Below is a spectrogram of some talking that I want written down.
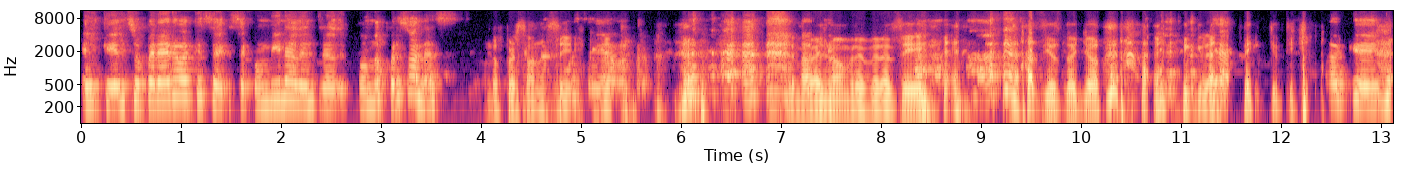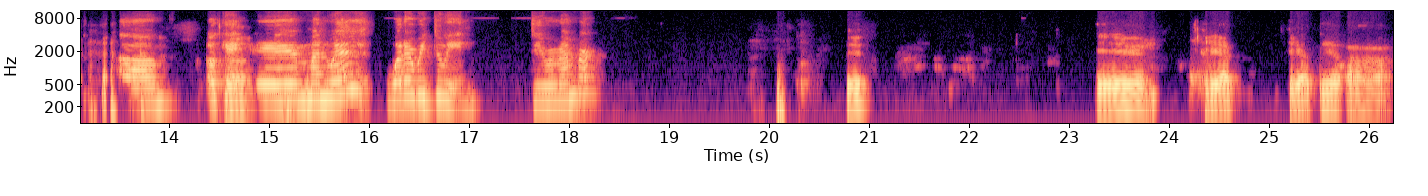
el que el superhéroe que se, se combina de entre, con dos personas. Dos personas, sí. ¿Cómo se llama? correcto. Se me va el nombre, pero sí. Así estoy yo. Gracias. Thank you, teacher. Okay. Um, okay. Ah. eh, Manuel, what are we doing? Do you remember? eh, create, create a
